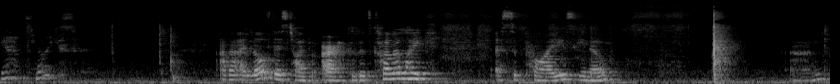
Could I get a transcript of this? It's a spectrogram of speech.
Yeah, it's nice. And I love this type of art because it's kind of like a surprise, you know. And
